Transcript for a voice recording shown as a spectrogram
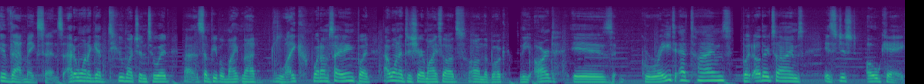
If that makes sense. I don't want to get too much into it. Uh, some people might not like what I'm saying, but I wanted to share my thoughts on the book. The art is great at times, but other times it's just okay.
